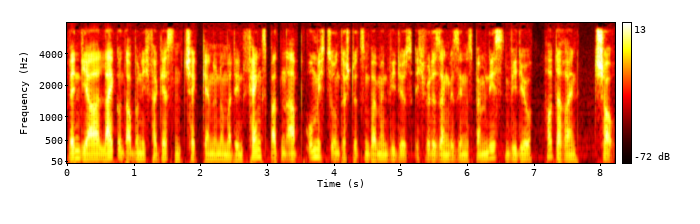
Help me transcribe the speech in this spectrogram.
Wenn ja, Like und Abo nicht vergessen, checkt gerne nochmal den Thanks-Button ab, um mich zu unterstützen bei meinen Videos. Ich würde sagen, wir sehen uns beim nächsten Video. Haut da rein, ciao.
